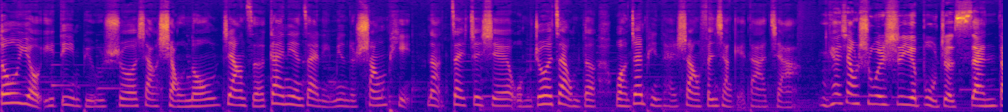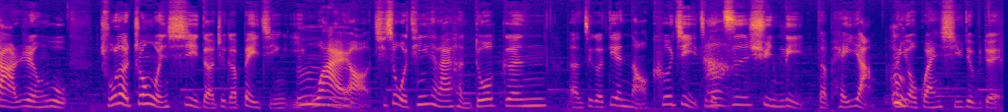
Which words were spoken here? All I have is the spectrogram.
都有一定，比如说像小农这样子的概念在里面的商品。那在这些，我们就会在我们的网站平台上分享给大家。你看，像数位事业部这三大任务。除了中文系的这个背景以外啊，其实我听起来很多跟呃这个电脑科技这个资讯力的培养很有关系，对不对？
